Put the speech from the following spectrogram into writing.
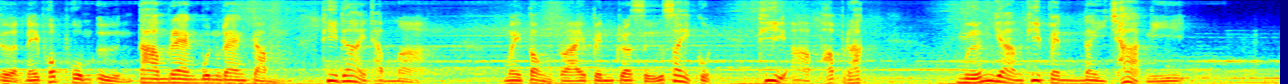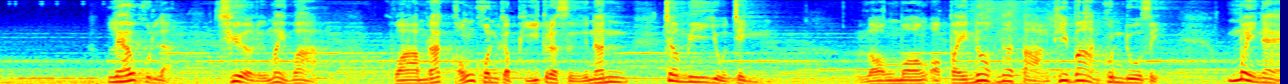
เกิดในภพภูมิอื่นตามแรงบุญแรงกรรมที่ได้ทำมา ไม่ต้องกลายเป็นกระสือไส้กุดที่อาภัพรัก เหมือนอย่างที่เป็นในชาตินี้ แล้วคุณละ่ะ เชื่อหรือไม่ว่า ความรักของคนกับผีกระสือนั้นจะมีอยู่จริง ลองมองออกไปนอกหน้าต่างที่บ้านคุณดูสิ ไม่แน่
